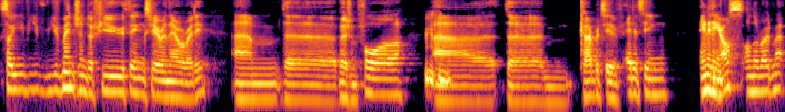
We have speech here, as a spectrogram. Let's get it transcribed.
so you've, you've, you've mentioned a few things here and there already. Um, the version 4 mm-hmm. uh, the um, collaborative editing. Anything mm-hmm. else on the roadmap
